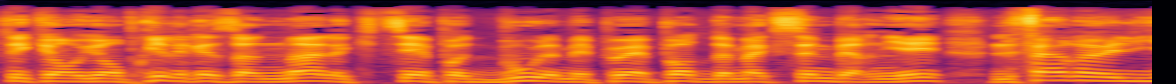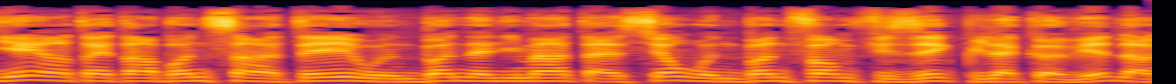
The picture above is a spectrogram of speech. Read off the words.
sais, qui ont, ils ont pris le raisonnement là, qui tient pas debout, là, mais peu importe, de Maxime Bernier. Le faire un lien entre être en bonne santé ou une bonne alimentation ou une bonne forme physique puis la COVID, là,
